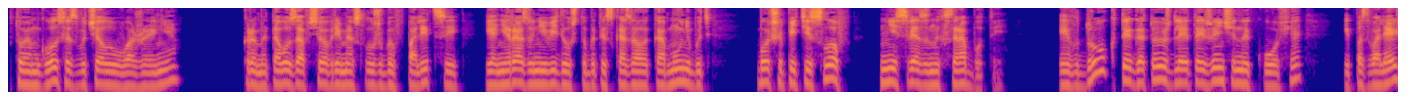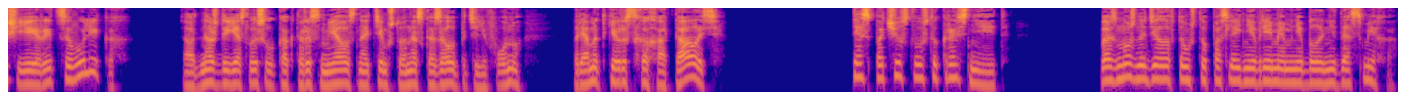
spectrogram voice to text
В твоем голосе звучало уважение. Кроме того, за все время службы в полиции я ни разу не видел, чтобы ты сказала кому-нибудь больше пяти слов, не связанных с работой. И вдруг ты готовишь для этой женщины кофе и позволяешь ей рыться в уликах. Однажды я слышал, как то рассмеялась над тем, что она сказала по телефону. Прямо-таки расхохоталась. Тесс почувствовал, что краснеет. Возможно, дело в том, что в последнее время мне было не до смеха.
